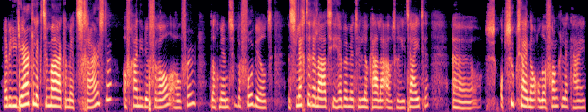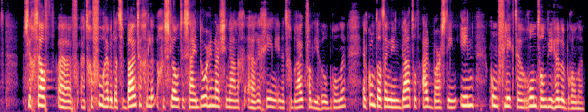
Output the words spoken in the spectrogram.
Hebben die werkelijk te maken met schaarste? Of gaan die er vooral over dat mensen bijvoorbeeld een slechte relatie hebben met hun lokale autoriteiten, uh, op zoek zijn naar onafhankelijkheid, zichzelf uh, het gevoel hebben dat ze buitengesloten zijn door hun nationale uh, regering in het gebruik van die hulpbronnen. En komt dat dan inderdaad tot uitbarsting in conflicten rondom die hulpbronnen.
